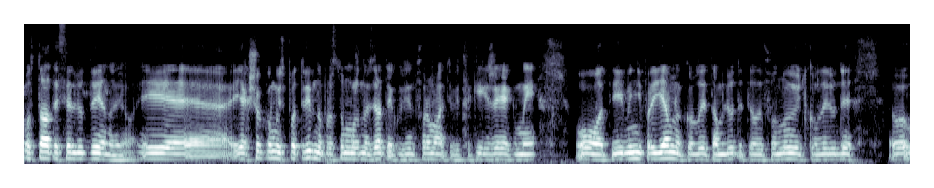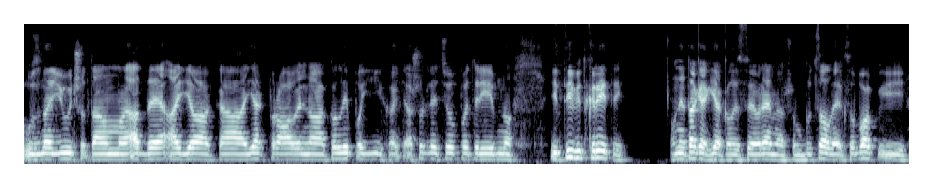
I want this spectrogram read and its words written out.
остатися людиною. І е, якщо комусь потрібно, просто можна взяти якусь інформацію від таких же, як ми. От, і мені приємно, коли там люди телефонують, коли люди е, узнають, що там а де, а як, а як правильно, а коли поїхати, а що для цього потрібно. І ти відкритий. Не так, як я коли в своє время, що буцали як собаку і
